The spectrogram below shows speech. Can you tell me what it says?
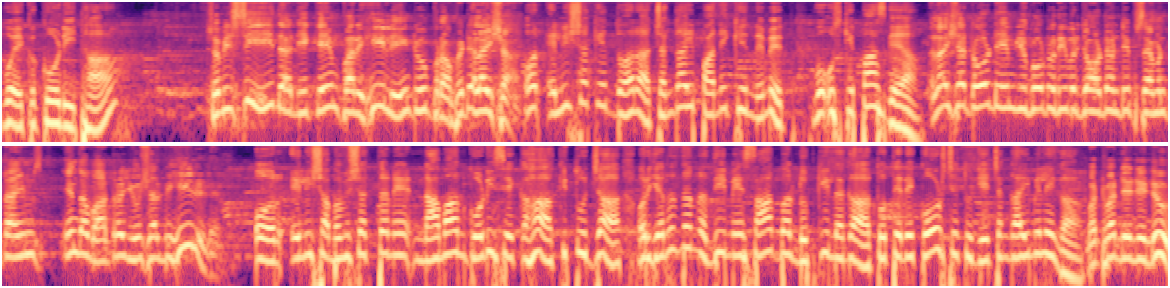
वो एक कोड़ी था So we see that he came for healing to prophet Elisha. और एलिशा के द्वारा चंगाई पाने के निमित्त वो उसके पास गया Elisha told him, You go to river Jordan, dip seven times in the water, you shall be healed. और एलिशा भविष्यवक्ता ने नामान कोड़ी से कहा कि तू जा और यरदन नदी में सात बार डुबकी लगा तो तेरे कोट से तुझे चंगाई मिलेगा But what did he do?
